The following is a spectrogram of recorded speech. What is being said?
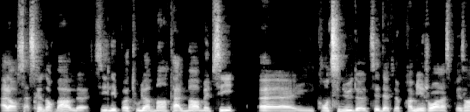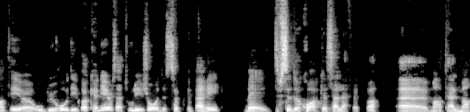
Alors, ça serait normal s'il n'est pas tout là mentalement, même si euh, il continue d'être le premier joueur à se présenter euh, au bureau des Buccaneers à tous les jours et de se préparer. Mais difficile de croire que ça ne l'affecte pas euh, mentalement.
